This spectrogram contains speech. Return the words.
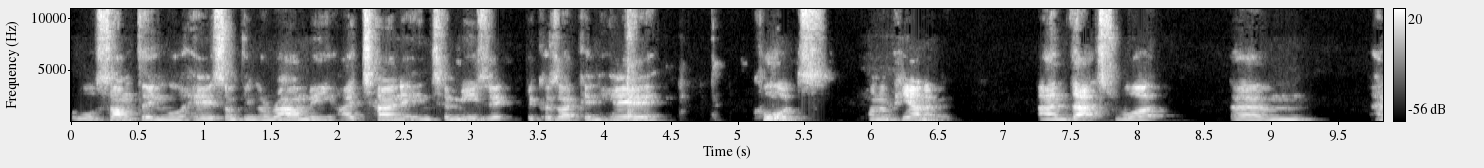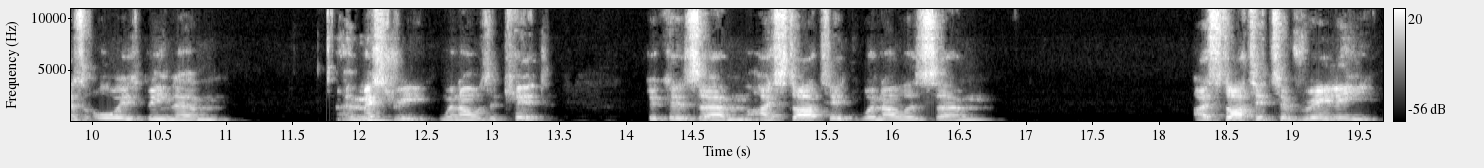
or something or hear something around me, I turn it into music because I can hear chords on a piano, and that's what um, has always been um, a mystery when I was a kid, because um, I started when I was um, I started to really.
